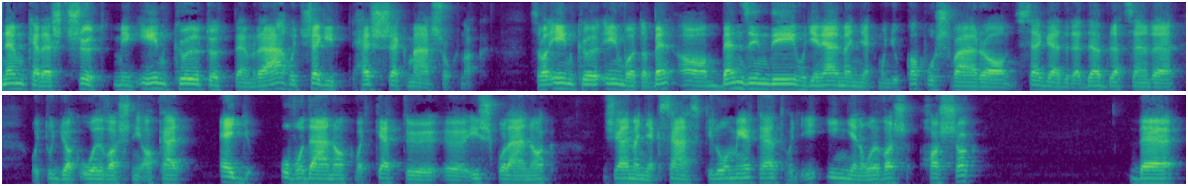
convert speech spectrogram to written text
nem kerest, sőt, még én költöttem rá, hogy segíthessek másoknak. Szóval én, én volt a, ben, a benzindíj, hogy én elmenjek mondjuk Kaposvárra, Szegedre, Debrecenre, hogy tudjak olvasni akár egy óvodának, vagy kettő iskolának, és elmenjek 100 kilométert, hogy ingyen olvashassak. De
